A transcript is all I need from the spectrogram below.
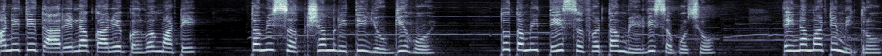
અને તે ધારેલા કાર્ય કરવા માટે તમે સક્ષમ રીતે યોગ્ય હોય, તો તમે તે સફળતા મેળવી શકો છો. એના માટે મિત્રો,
